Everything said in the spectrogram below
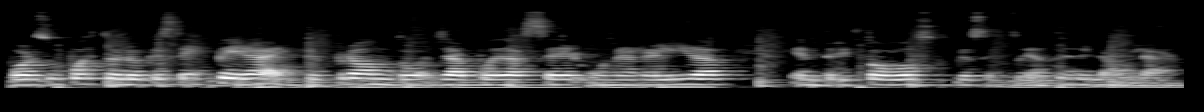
por supuesto lo que se espera es que pronto ya pueda ser una realidad entre todos los estudiantes de la.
